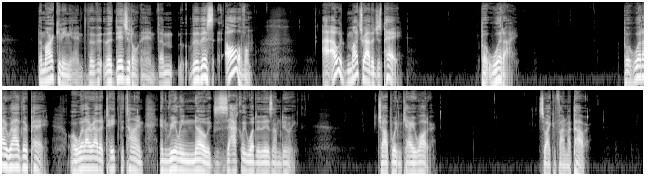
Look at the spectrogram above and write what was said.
the marketing end, the the, the digital end, the, the this all of them. I, I would much rather just pay. But would I? But would I rather pay? Or would I rather take the time and really know exactly what it is I'm doing? Chop wood and carry water so I can find my power.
